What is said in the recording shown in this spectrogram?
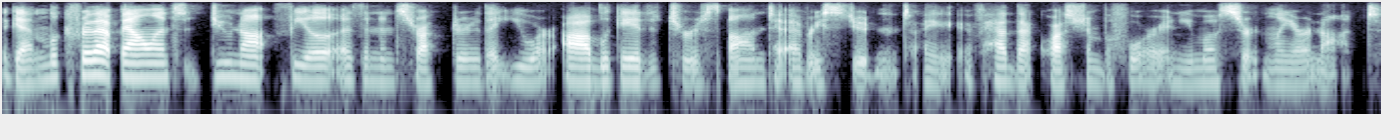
again, look for that balance. Do not feel as an instructor that you are obligated to respond to every student. I, I've had that question before and you most certainly are not.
